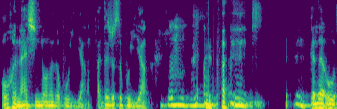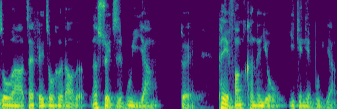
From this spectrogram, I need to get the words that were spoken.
我很难形容那个不一样，反正就是不一样。跟在欧洲啊，在非洲喝到的那水质不一样，对，配方可能有一点点不一样。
